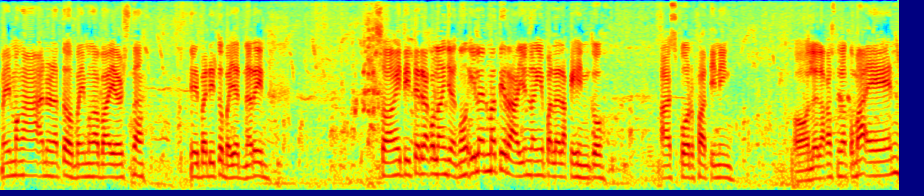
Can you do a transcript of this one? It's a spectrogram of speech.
may mga ano na to, may mga buyers na. Yung iba dito bayad na rin. So ang ititira ko lang dyan, kung ilan matira, yun lang yung palalakihin ko. As for fattening. Oh, lalakas nilang kumain.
